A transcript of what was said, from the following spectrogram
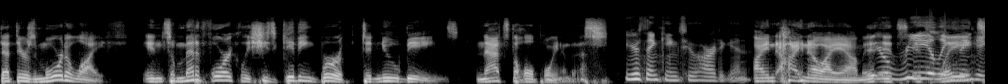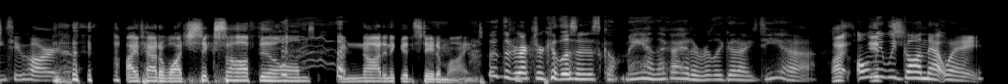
that there's more to life. And so metaphorically, she's giving birth to new beings. And that's the whole point of this. You're thinking too hard again. I, I know I am. It, You're it's, really it's thinking too hard. I've had to watch six Saw films. I'm not in a good state of mind. But the director could listen and just go, man, that guy had a really good idea. I, Only we'd gone that way.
